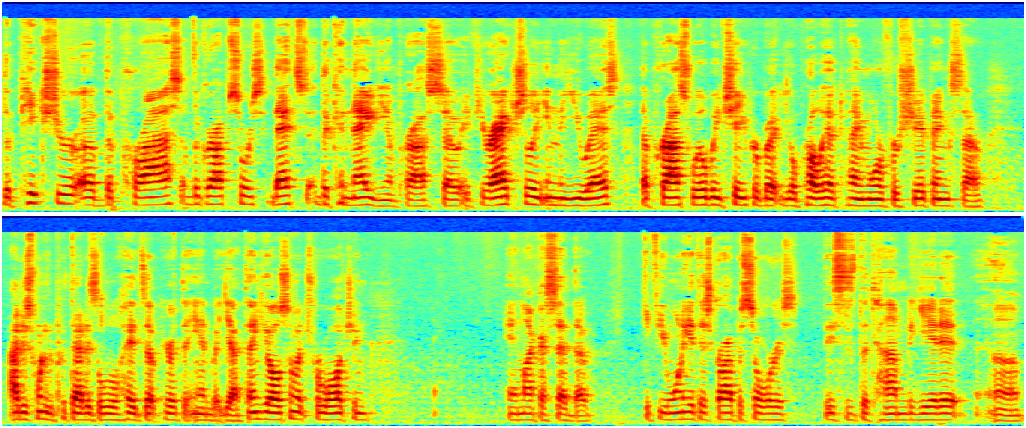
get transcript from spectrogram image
the picture of the price of the Gryposaurus, that's the Canadian price. So if you're actually in the U.S., the price will be cheaper, but you'll probably have to pay more for shipping. So I just wanted to put that as a little heads up here at the end. But yeah, thank you all so much for watching. And like I said, though, if you want to get this Gryposaurus, this is the time to get it um,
